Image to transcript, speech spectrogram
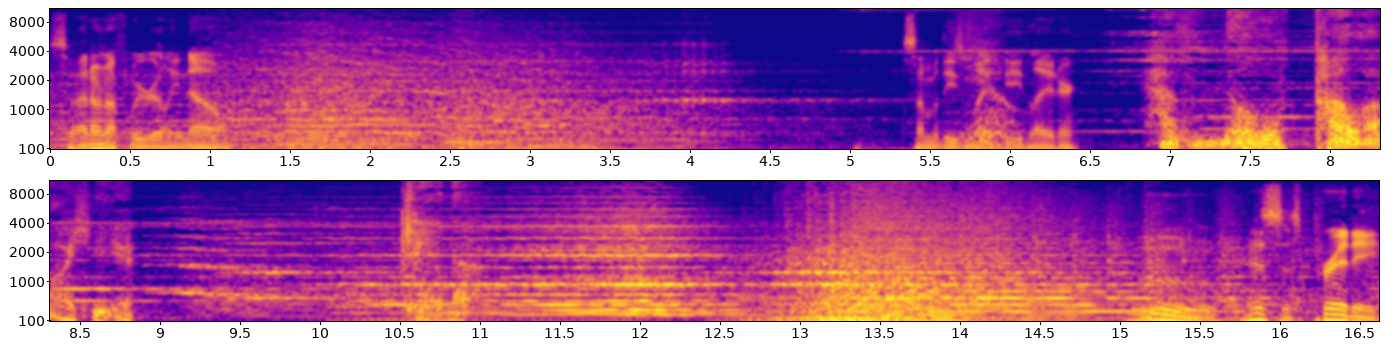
so I don't know if we really know. Some of these might be later. Have no power here. Kena. Ooh, this is pretty.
